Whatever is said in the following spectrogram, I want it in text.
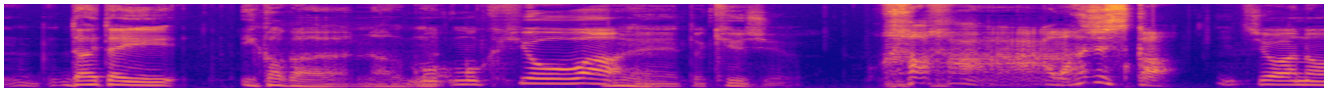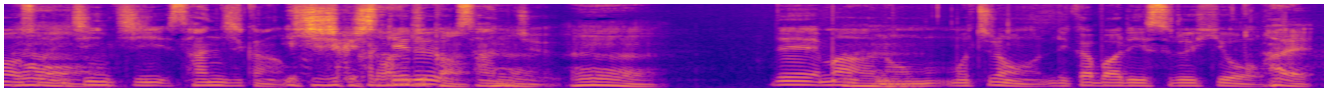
大体いかがなも目標は、えー、と90ははマジっすか。一応あの、うん。その1日3時間 ?1 時間かける3時間。30、うん。うんでまああのもちろんリカバリーする日を、はい。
